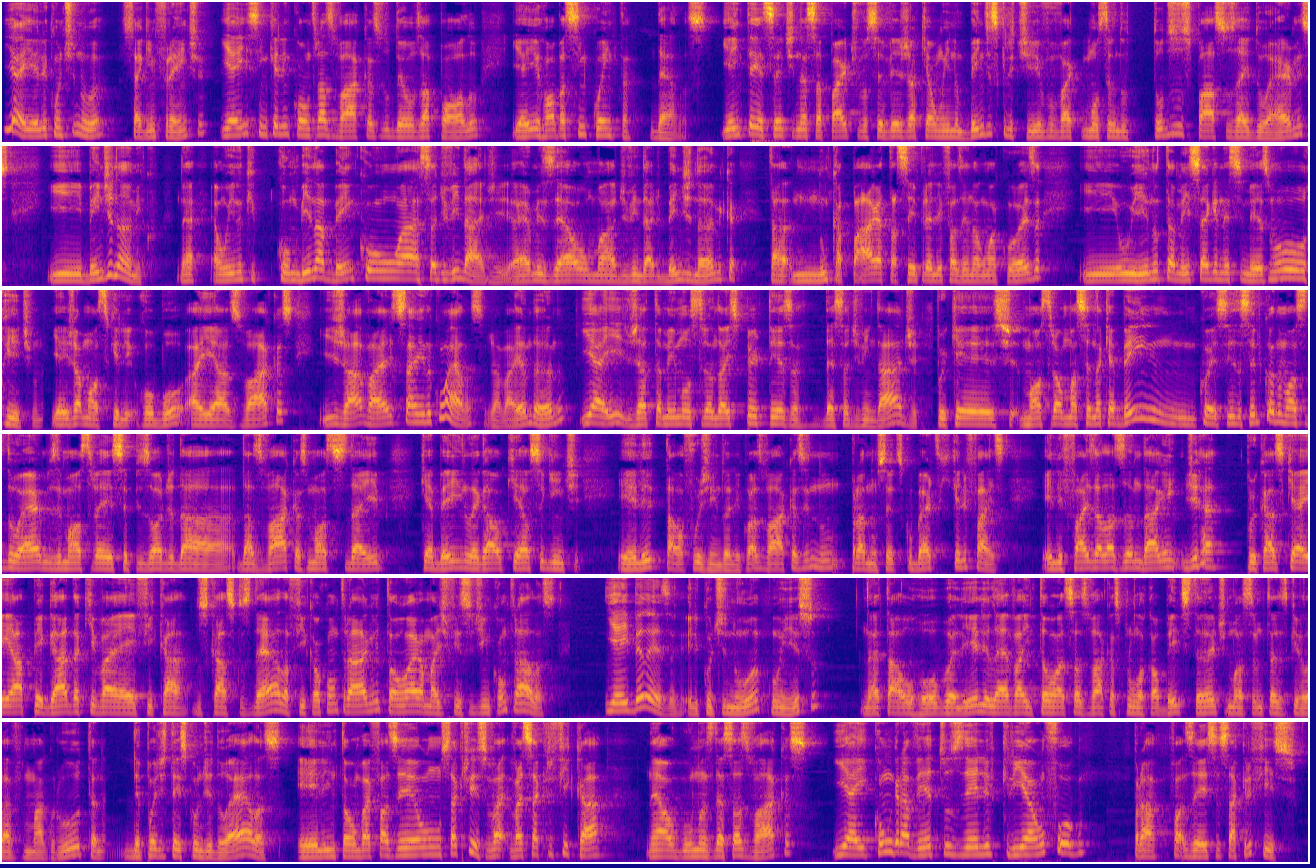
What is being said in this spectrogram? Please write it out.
E aí ele continua, segue em frente, e aí sim que ele encontra as vacas do deus Apolo, e aí rouba 50 delas. E é interessante nessa parte você ver já que é um hino bem descritivo, vai mostrando todos os passos aí do Hermes, e bem dinâmico. Né? É um hino que combina bem com essa divindade. Hermes é uma divindade bem dinâmica, tá, nunca para, tá sempre ali fazendo alguma coisa. E o hino também segue nesse mesmo ritmo. E aí já mostra que ele roubou aí as vacas e já vai saindo com elas, já vai andando. E aí já também mostrando a esperteza dessa divindade, porque mostra uma cena que é bem conhecida, sempre quando mostra do Hermes e mostra esse episódio da, das vacas, mostra isso daí, que é bem legal, que é o seguinte, ele estava fugindo ali com as vacas e para não ser descoberto, o que, que ele faz? Ele faz elas andarem de ré por causa que aí a pegada que vai ficar dos cascos dela fica ao contrário, então era mais difícil de encontrá-las. E aí, beleza, ele continua com isso, né? Tá o roubo ali, ele leva então essas vacas para um local bem distante, mostrando que ele leva para uma gruta. Né? Depois de ter escondido elas, ele então vai fazer um sacrifício, vai, vai sacrificar né, algumas dessas vacas. E aí, com gravetos, ele cria um fogo para fazer esse sacrifício.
